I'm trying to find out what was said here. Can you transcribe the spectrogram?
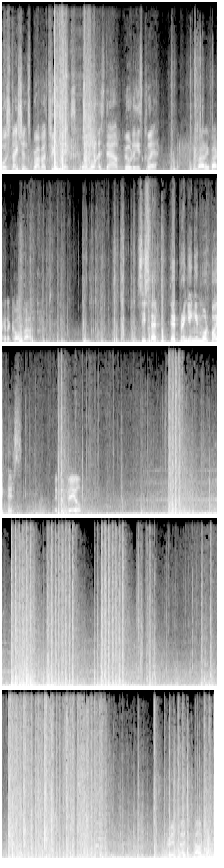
All stations, Bravo 2-6. All mortars down. Building is clear. Rally back at the compound. Sister, they're bringing in more fighters. In the field. You're inside the compound.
